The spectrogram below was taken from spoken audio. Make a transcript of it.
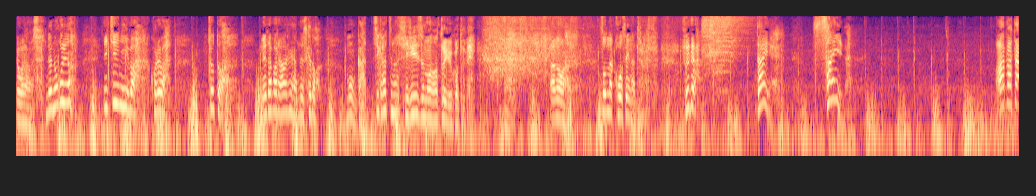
でございます。で、残りの1位、2位は、これはちょっとネタバレありなんですけど、もうガッチガチのシリーズものということで、あの、そんな構成になっております。それでは、第3位、アバター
